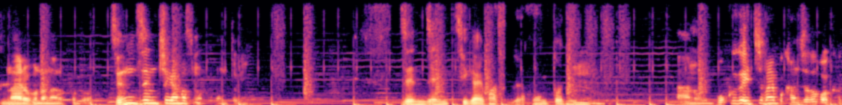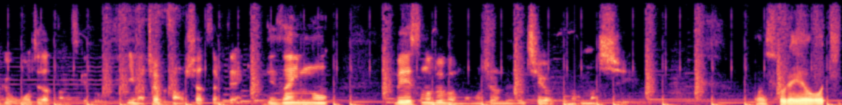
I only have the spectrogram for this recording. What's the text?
ら。なるほど、なるほど。全然違いますもん、本当に。全然違いますね、本当に。あの僕が一番やっぱ感じたところは書き心地だったんですけど、今、チャブさんおっしゃってたみたいに、デザインのベースの部分ももちろん全然違うと思いますし、それをきっ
